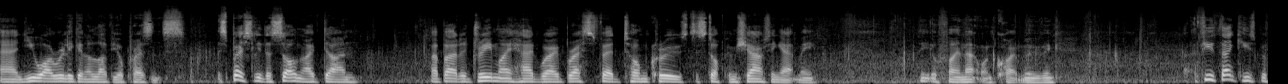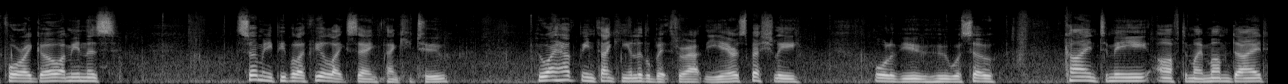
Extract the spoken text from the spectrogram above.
And you are really going to love your presents, especially the song I've done about a dream I had where I breastfed Tom Cruise to stop him shouting at me. I think you'll find that one quite moving. A few thank yous before I go. I mean, there's so many people I feel like saying thank you to, who I have been thanking a little bit throughout the year, especially all of you who were so kind to me after my mum died.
